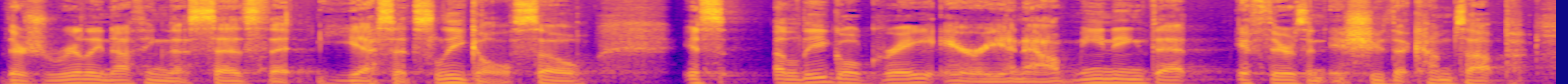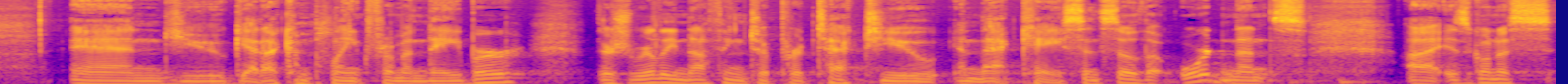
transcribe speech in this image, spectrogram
there's really nothing that says that yes it's legal so it's a legal gray area now meaning that if there's an issue that comes up and you get a complaint from a neighbor, there's really nothing to protect you in that case. And so the ordinance uh, is going to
